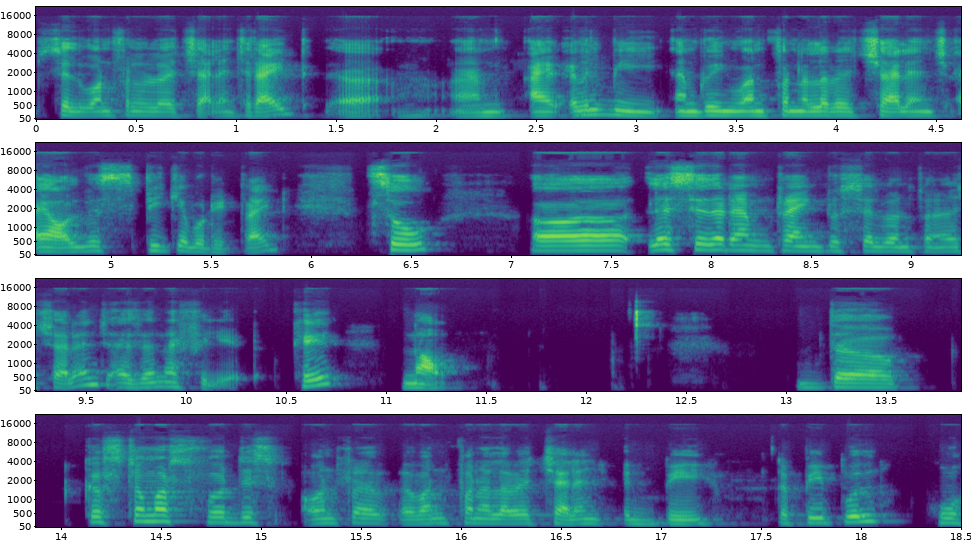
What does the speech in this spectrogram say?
sell one funnel away challenge right? Uh, I'm, I, I will be i'm doing one funnel away challenge. I always speak about it right? So uh, let's say that i'm trying to sell one funnel challenge as an affiliate okay? Now the customers for this one one funnel away challenge would be the people who,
